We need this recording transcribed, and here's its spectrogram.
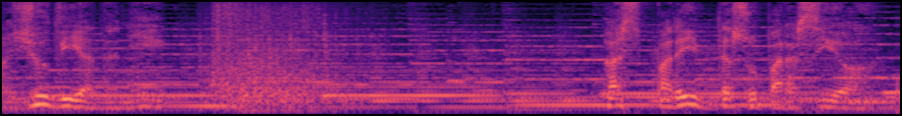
m'ajudi a tenir esperit de superació.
